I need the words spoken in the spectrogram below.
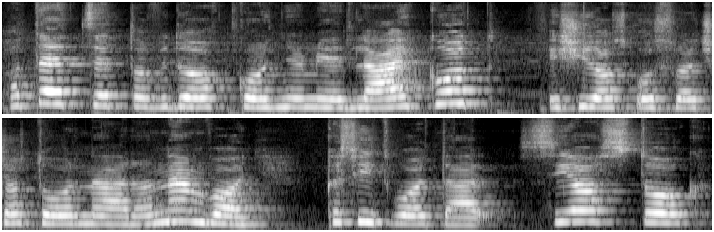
Ha tetszett a videó, akkor nyomj egy lájkot, és iratkozz fel a csatornára, nem vagy? Köszít voltál, sziasztok!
